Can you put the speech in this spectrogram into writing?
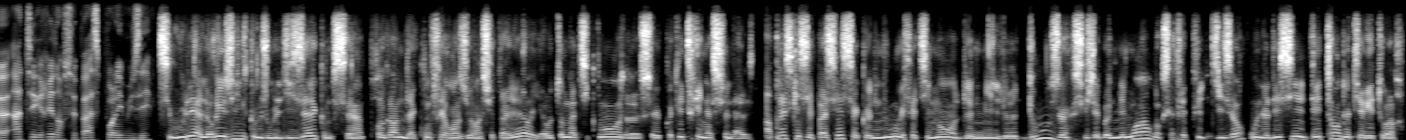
euh, intégrés dans ce pass pour les musées? Si vous voulez, à l'origine, comme je vous le disais, comme c'est un programme de la conférence du Rhin supérieur, il y a automatiquement euh, ce côté trinational. Après, ce qui s'est passé, c'est que nous, effectivement, en 2012, si j'ai bonne mémoire, donc ça fait plus de dix ans, on a décidé d'étendre le territoire.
